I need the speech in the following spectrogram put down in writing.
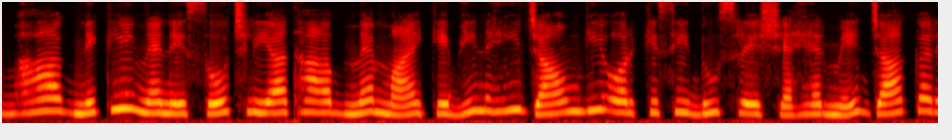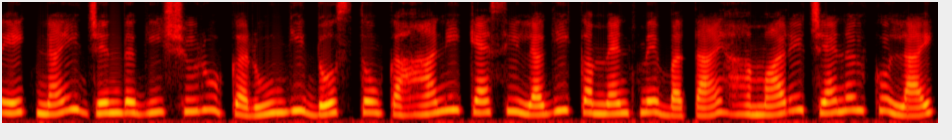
भाग निकली, मैंने सोच लिया था, अब मैं मायके भी नहीं जाऊँगी और किसी दूसरे शहर में जाकर एक नई ज़िंदगी शुरू करूँगी। दोस्तों, कहानी कैसी लगी? कमेंट में बताएँ, हमारे चैनल को लाइक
